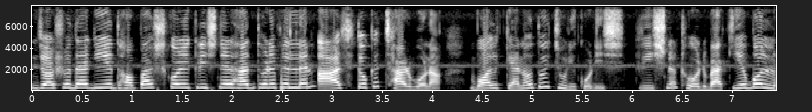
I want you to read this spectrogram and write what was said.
যশোদা গিয়ে ধপাস করে কৃষ্ণের হাত ধরে ফেললেন, আজ তোকে ছাড়বো না। বল, কেন তুই চুরি করিস? কৃষ্ণ ঠোঁট বাঁকিয়ে বলল,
